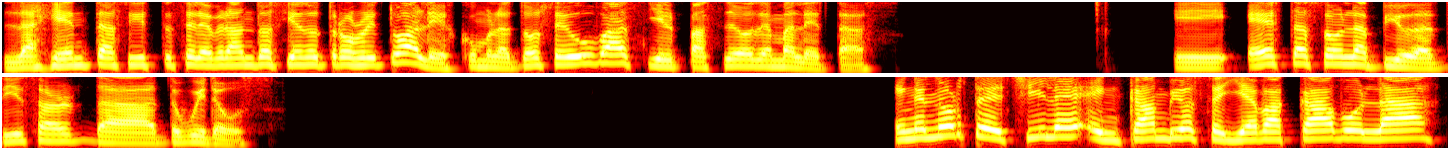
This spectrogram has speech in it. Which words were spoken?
La gente asiste celebrando haciendo otros rituales, como las doce uvas y el paseo de maletas. Y estas son las viudas. These are the, the widows. En el norte de Chile, en cambio, se lleva a cabo la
